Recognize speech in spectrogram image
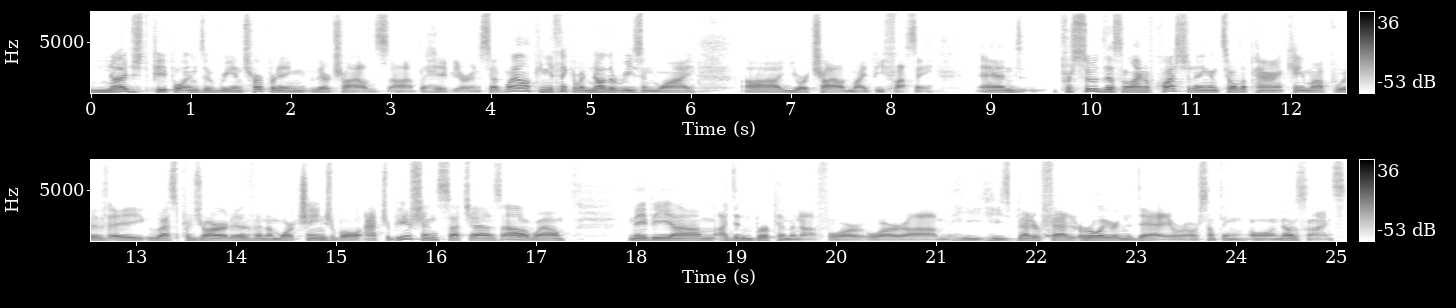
nudged people into reinterpreting their child's uh, behavior and said, well, can you think of another reason why uh, your child might be fussy? And pursued this line of questioning until the parent came up with a less pejorative and a more changeable attribution, such as, oh, well, maybe um, I didn't burp him enough, or, or um, he, he's better fed earlier in the day, or, or something along those lines.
